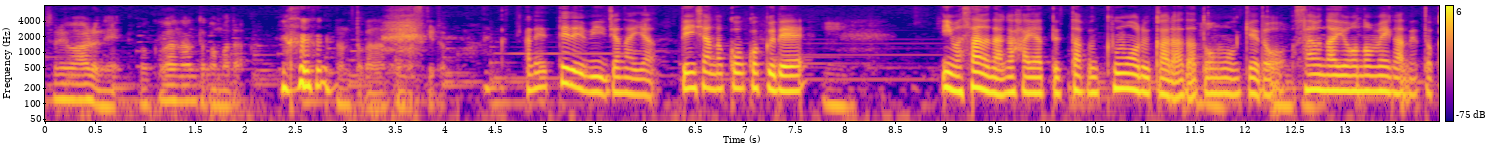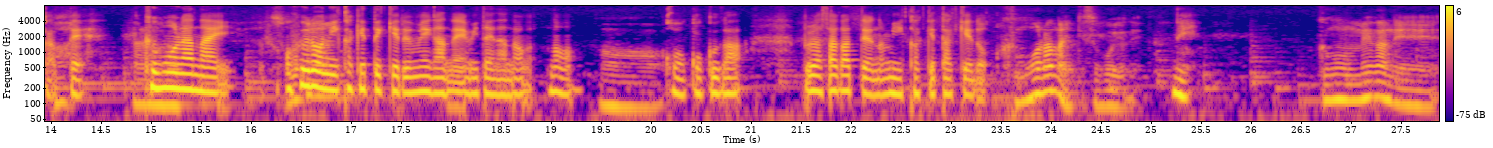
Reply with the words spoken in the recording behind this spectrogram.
それはあるね。僕はなんとかまだ、なんとかなってますけど。あれ、テレビじゃないや、電車の広告で、う今サウナが流行って多分曇るからだと思うけど、うんサウナ用のメガネとかって、曇らない、お風呂にかけていけるメガネみたいなののあ広告がぶら下がってるの見かけたけど。ー曇らないってすごいよね。ね。僕もメガネ、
